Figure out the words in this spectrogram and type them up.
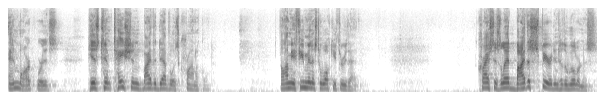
and Mark, where it's his temptation by the devil is chronicled. Allow me a few minutes to walk you through that. Christ is led by the Spirit into the wilderness.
